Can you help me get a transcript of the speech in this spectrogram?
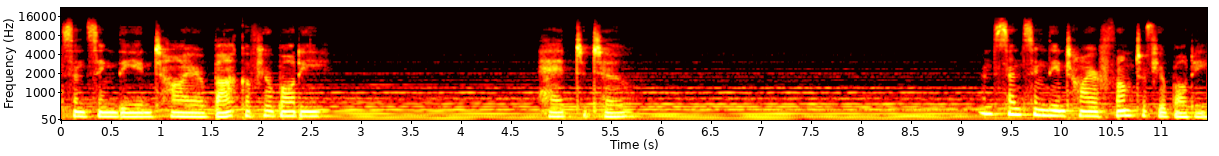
Sensing the entire back of your body head to toe, and sensing the entire front of your body.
